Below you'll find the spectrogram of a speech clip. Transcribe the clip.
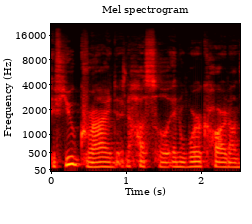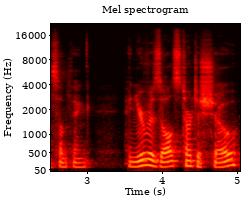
if you grind and hustle and work hard on something and your results start to show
